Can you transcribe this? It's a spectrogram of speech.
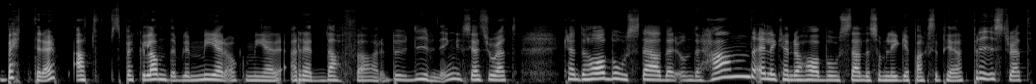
bättre att spekulanter blir mer och mer rädda för budgivning. Så jag tror att kan du ha bostäder under hand eller kan du ha bostäder som ligger på accepterat pris tror jag att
